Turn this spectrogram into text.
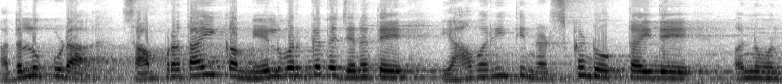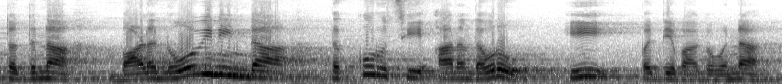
ಅದರಲ್ಲೂ ಕೂಡ ಸಾಂಪ್ರದಾಯಿಕ ಮೇಲ್ವರ್ಗದ ಜನತೆ ಯಾವ ರೀತಿ ನಡ್ಸ್ಕೊಂಡು ಹೋಗ್ತಾ ಇದೆ ಅನ್ನುವಂಥದ್ದನ್ನು ಭಾಳ ನೋವಿನಿಂದ ದಕ್ಕು ಸಿ ಆನಂದ್ ಅವರು ಈ ಪದ್ಯ ಭಾಗವನ್ನು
